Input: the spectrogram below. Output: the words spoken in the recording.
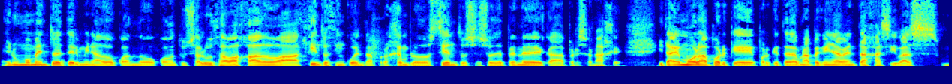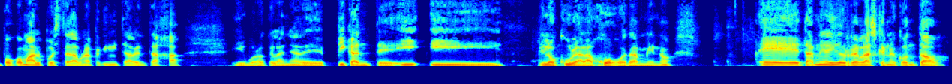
en un momento determinado cuando, cuando tu salud ha bajado a 150, por ejemplo, 200. Eso depende de cada personaje. Y también mola porque, porque te da una pequeña ventaja. Si vas un poco mal, pues te da una pequeñita ventaja y bueno, que le añade picante y, y, y locura al juego también, ¿no? Eh, también hay dos reglas que no he contado,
